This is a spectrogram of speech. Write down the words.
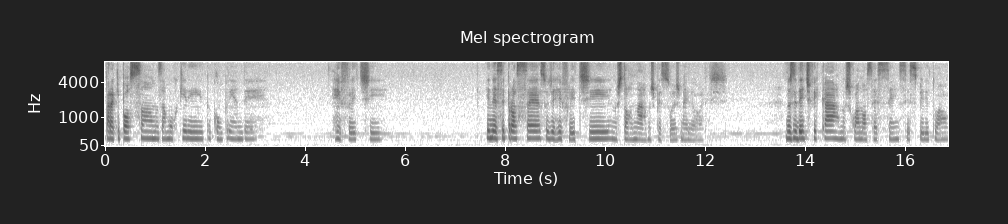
para que possamos, amor querido, compreender, refletir. E nesse processo de refletir, nos tornarmos pessoas melhores, nos identificarmos com a nossa essência espiritual,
